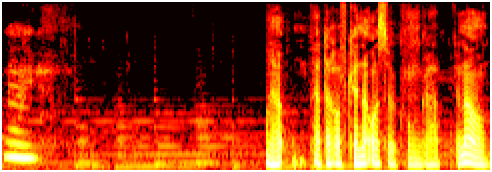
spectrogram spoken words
Hm. Ja, hat darauf keine Auswirkungen gehabt. Genau.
